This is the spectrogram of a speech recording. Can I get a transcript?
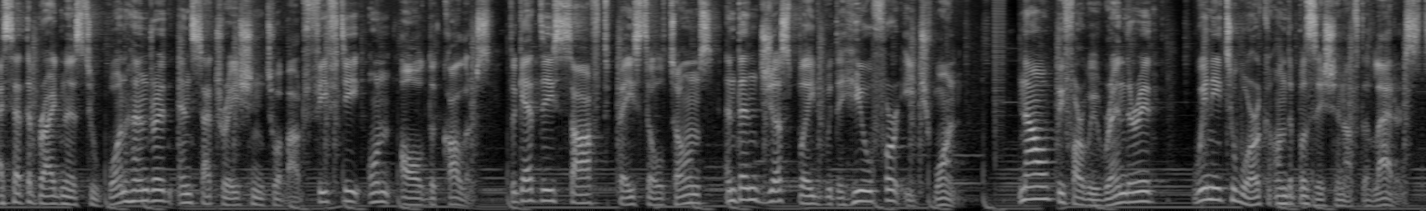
I set the brightness to 100 and saturation to about 50 on all the colors, to get these soft pastel tones and then just played with the hue for each one. Now, before we render it, we need to work on the position of the letters.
